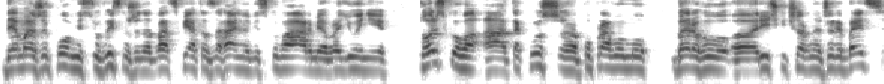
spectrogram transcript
де майже повністю виснажена 25-та загальна військова армія в районі Торського, а також е, по правому берегу річки Чорний Джеребець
